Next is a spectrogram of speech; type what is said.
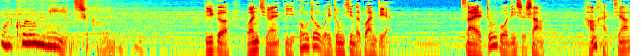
und Kolonien zu gründen. 一个完全以欧洲为中心的观点。在中国历史上，航海家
